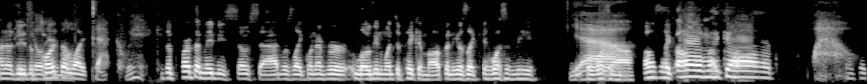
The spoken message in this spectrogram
I know, they dude. The part that like that quick. the part that made me so sad was like whenever Logan went to pick him up and he was like, "It wasn't me." It Yeah, wasn't. I was like, "Oh my god!" Wow. was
